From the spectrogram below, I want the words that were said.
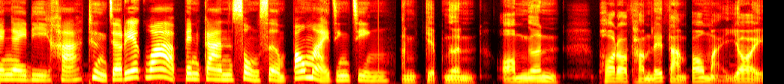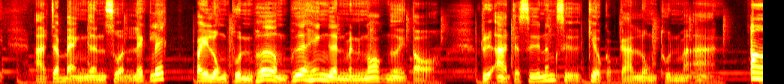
ยังไงดีคะ ถึงจะเรียกว่าเป็นการส่งเสริมเป้าหมายจริง อันเก็บเงิน ออมเงิน พอเราทำได้ตามเป้าหมายย่อย อาจจะแบ่งเงินส่วนเล็กๆ ไปลงทุนเพิ่มเพื่อให้เงินมันงอกเงยต่อ หรืออาจจะซื้อหนังสือเกี่ยวกับการลงทุนมาอ่าน อ๋อ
